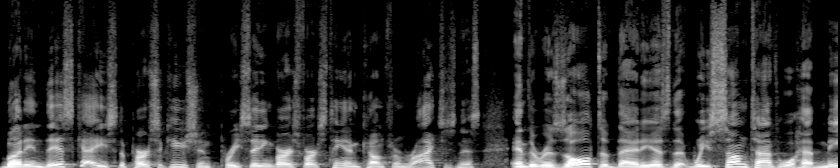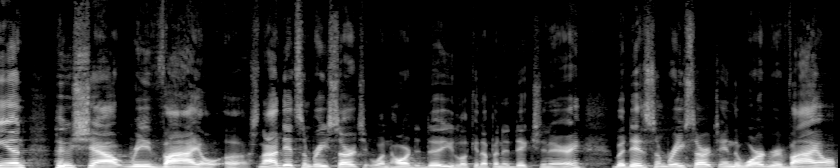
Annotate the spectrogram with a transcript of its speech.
But in this case, the persecution, preceding verse, verse 10, comes from righteousness. And the result of that is that we sometimes will have men who shall revile us. Now, I did some research. It wasn't hard to do. You look it up in a dictionary. But did some research in the word revile.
